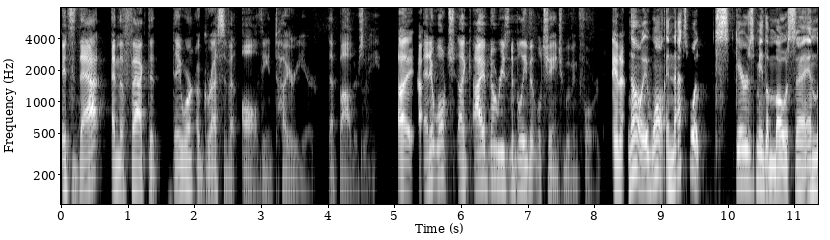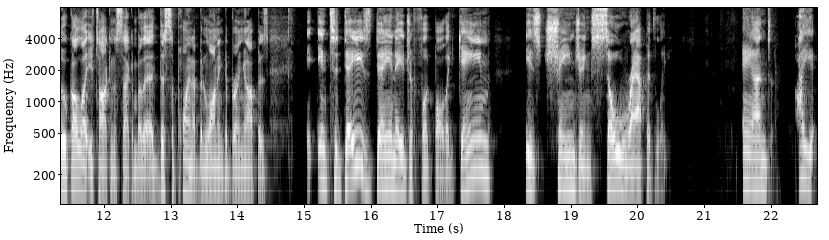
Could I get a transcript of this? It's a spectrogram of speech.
it's that and the fact that they weren't aggressive at all the entire year that bothers me. I, and it won't like I have no reason to believe it will change moving forward. And no, it won't. And that's what scares me the most. And Luke, I'll let you talk in a second, but uh, this is a point I've been wanting to bring up is in today's day and age of football, the game is changing so rapidly. And I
